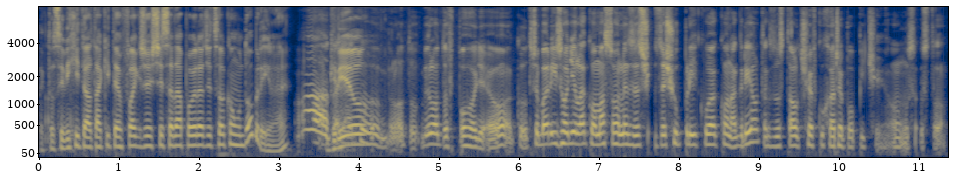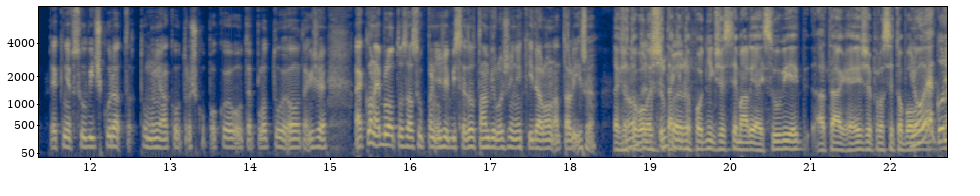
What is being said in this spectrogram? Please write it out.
Tak to si vychytal taký ten flex, že ešte sa dá povedať, že celkom dobrý, ne? A, Grill. Jako, bylo, to, bylo to v pohodě, jo. Jako třeba když hodil jako maso hned ze, ze šuplíku jako na grill, tak dostal šéf kuchaře po piči, jo. Musel to pěkně v sůvíčku dát tomu nějakou trošku pokojovou teplotu, jo. Takže jako nebylo to zase úplně, že by se to tam vyloženě kýdalo na talíře. Takže No, to bol ešte super. takýto podnik, že ste mali aj súvie a tak, hej, že proste to bolo Jo, jako nejaká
